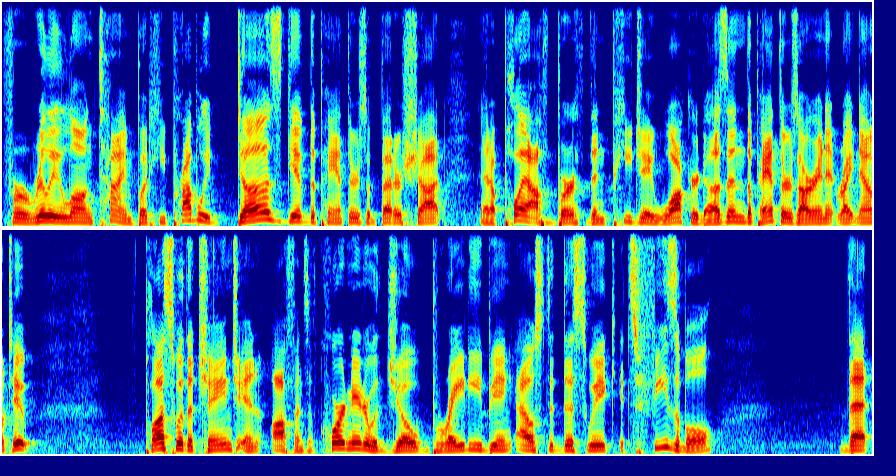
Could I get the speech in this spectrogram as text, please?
for a really long time, but he probably does give the Panthers a better shot at a playoff berth than PJ Walker does, and the Panthers are in it right now, too. Plus, with a change in offensive coordinator, with Joe Brady being ousted this week, it's feasible that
